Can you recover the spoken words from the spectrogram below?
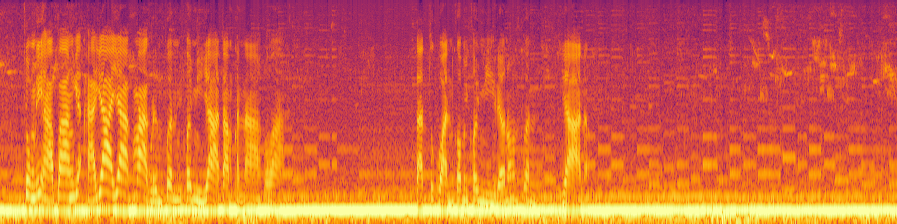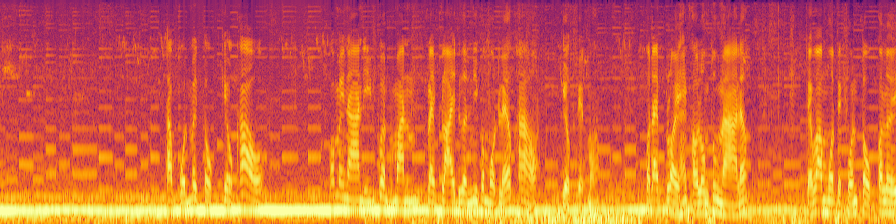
ๆช่วงนี้หาฟางหาหญ้ายากมากเลยเพื่อนไม่ค่อยมีหญ้าตามคนาเพราะว่า ตัดทุกวันก็ไม่ค่อยมีแล้วเนาะเพื่อนหญ้าน่ะ ถ้าฝนไม่ตกเกี่ยวข้าวก็ไม่นานอีกเพื่อนประมาณปลายปลายเดือนนี้ก็หมดแล้วข้าว เกี่ยวเสร็จมั้งก็ได้ปล่อยให้เขาลงทุ่งนาแล้ว แต่ว่ามัวแต่ฝนตกก็เลย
